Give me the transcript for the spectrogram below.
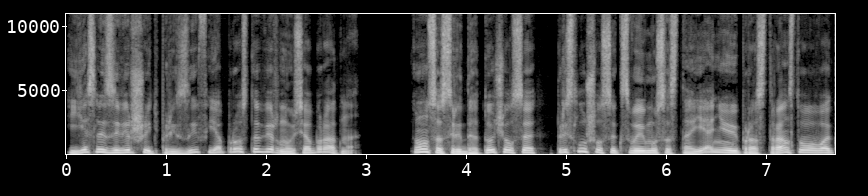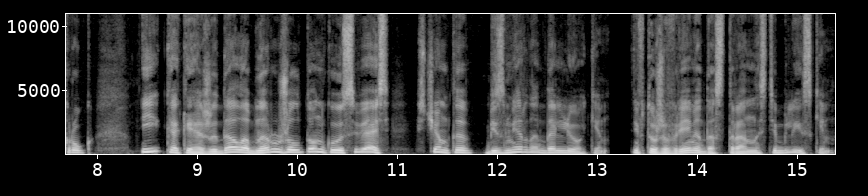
Если завершить призыв, я просто вернусь обратно. Он сосредоточился, прислушался к своему состоянию и пространству вокруг и, как и ожидал, обнаружил тонкую связь с чем-то безмерно далеким и в то же время до странности близким.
